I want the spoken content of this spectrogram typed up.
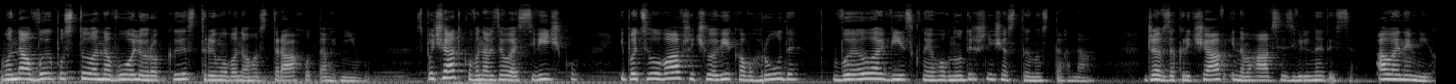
вона випустила на волю роки стримуваного страху та гніву. Спочатку вона взяла свічку і, поцілувавши чоловіка в груди, вилила віск на його внутрішню частину стегна. Джеф закричав і намагався звільнитися, але не міг.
